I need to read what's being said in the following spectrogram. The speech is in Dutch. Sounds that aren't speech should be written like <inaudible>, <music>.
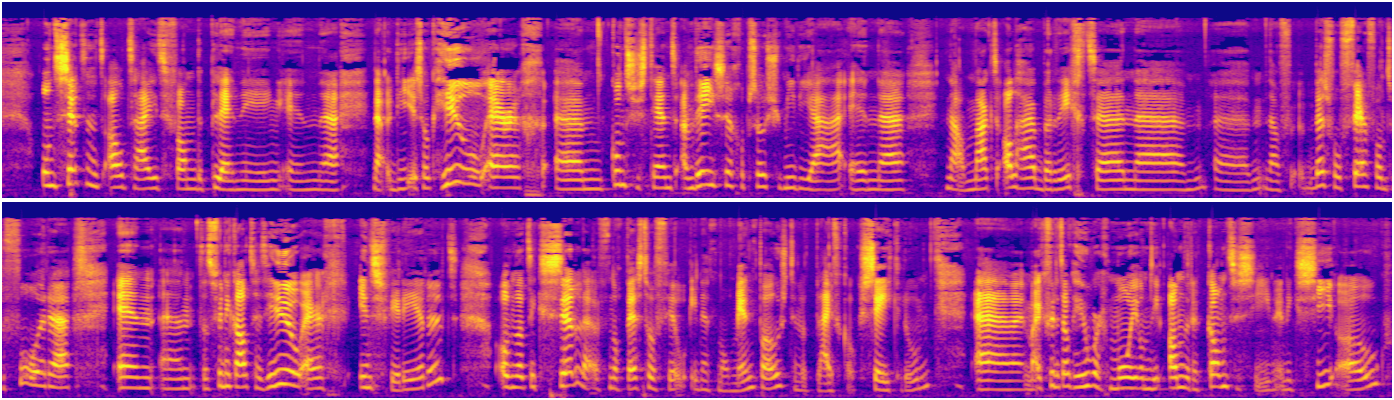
ontzettend altijd van de planning. En uh, nou, die is ook heel erg um, consistent aanwezig op social media. En uh, nou, maakt al haar berichten uh, nou, best wel ver van tevoren. En dat vind ik altijd heel erg inspirerend. Omdat ik zelf nog best wel veel in het moment post. En dat blijf ik ook zeker doen. maar ik vind het ook heel erg mooi om die andere kant te zien. En ik zie ook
